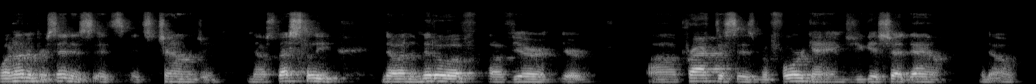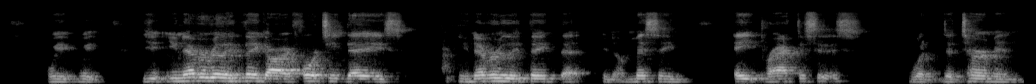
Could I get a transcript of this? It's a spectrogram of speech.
100% is it's it's challenging. Know, especially you know in the middle of of your your uh, practices before games, you get shut down. You know, we we you, you never really think all right, 14 days. You never really think that you know missing eight practices would determine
